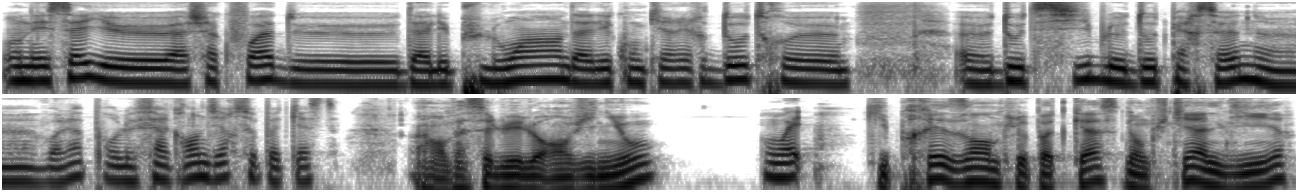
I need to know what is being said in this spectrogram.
On essaye euh, à chaque fois d'aller plus loin, d'aller conquérir d'autres euh, d'autres cibles, d'autres personnes, voilà, pour le faire grandir ce podcast. on va saluer Laurent Vigneault. Ouais. qui présente le podcast. Donc je tiens à le dire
